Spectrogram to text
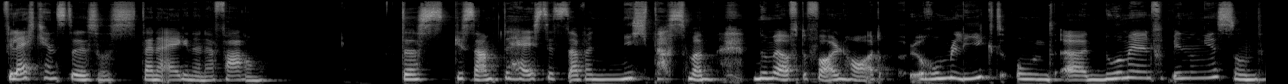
Vielleicht kennst du es aus deiner eigenen Erfahrung. Das Gesamte heißt jetzt aber nicht, dass man nur mehr auf der faulen Haut rumliegt und äh, nur mehr in Verbindung ist und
